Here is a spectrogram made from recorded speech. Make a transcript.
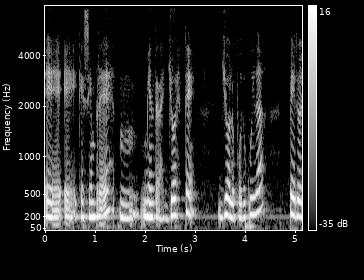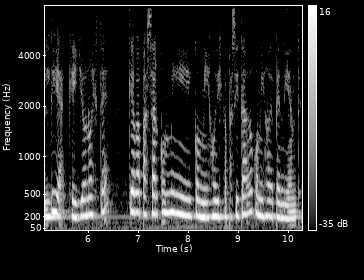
eh, eh, que siempre es, mm, mientras yo esté, yo lo puedo cuidar, pero el día que yo no esté, ¿qué va a pasar con mi, con mi hijo discapacitado, con mi hijo dependiente?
